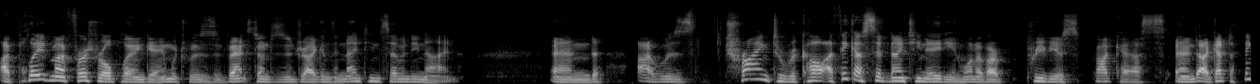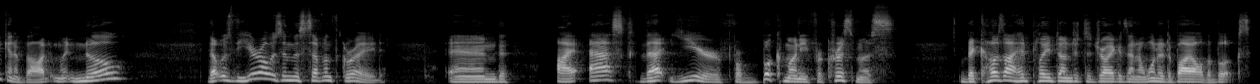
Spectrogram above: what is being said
I played my first role-playing game, which was Advanced Dungeons and Dragons in 1979. And I was trying to recall, I think I said 1980 in one of our previous podcasts, and I got to thinking about it and went, no, that was the year I was in the seventh grade. And I asked that year for book money for Christmas because I had played Dungeons and Dragons and I wanted to buy all the books.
